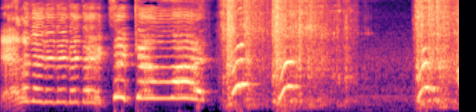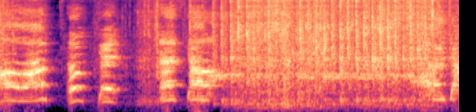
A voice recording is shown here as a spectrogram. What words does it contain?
Chicken line! All out! Okay, let's go! Oh, no.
